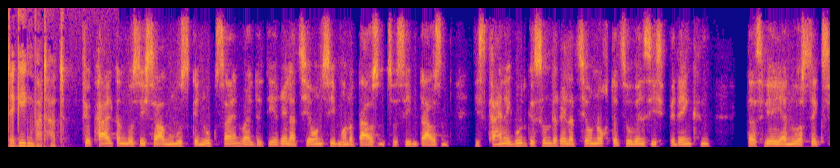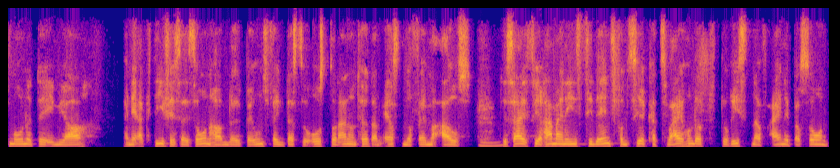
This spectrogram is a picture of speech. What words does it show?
der Gegenwart hat. Für Kaltern muss ich sagen, muss genug sein, weil die Relation 700.000 zu 7.000 ist keine gut gesunde Relation. Noch dazu, wenn Sie bedenken, dass wir ja nur sechs Monate im Jahr eine aktive Saison haben. Bei uns fängt das zu Ostern an und hört am 1. November aus. Mhm. Das heißt, wir haben eine Inzidenz von circa 200 Touristen auf eine Person.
